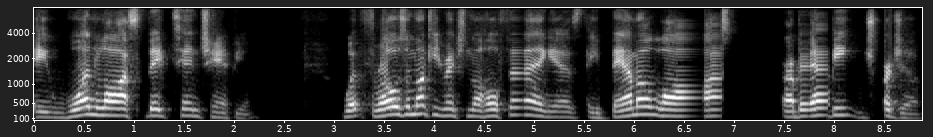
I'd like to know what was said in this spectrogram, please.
a one loss Big Ten champion. What throws a monkey wrench in the whole thing is a Bama loss or Bama beat Georgia.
